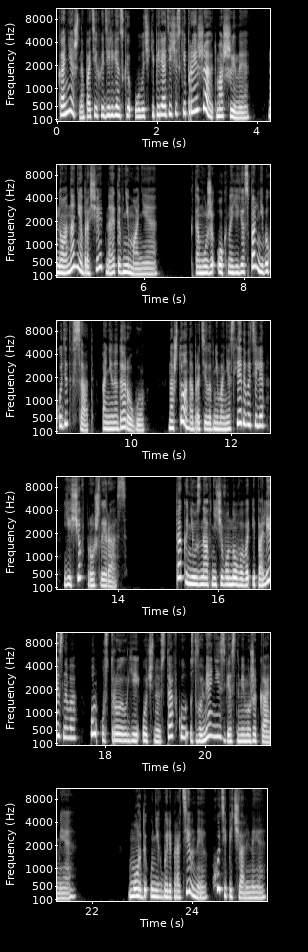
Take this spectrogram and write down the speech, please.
Конечно, по тихой деревенской улочке периодически проезжают машины, но она не обращает на это внимания. К тому же окна ее спальни выходят в сад, а не на дорогу, на что она обратила внимание следователя еще в прошлый раз. Так и не узнав ничего нового и полезного, он устроил ей очную ставку с двумя неизвестными мужиками. Морды у них были противные, хоть и печальные.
